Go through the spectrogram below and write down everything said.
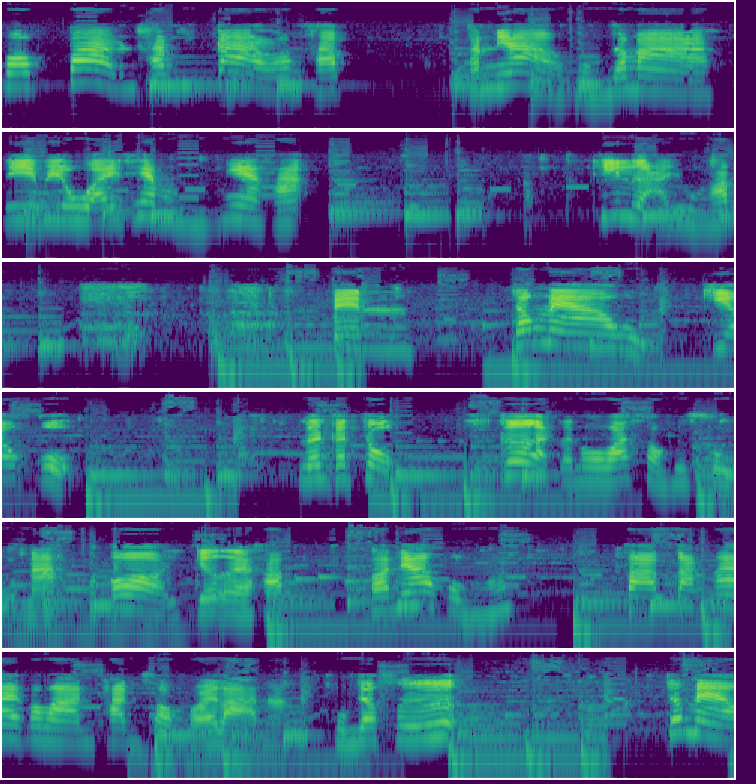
ฟอปป้าเป็นครั้งที่เก้าแล้วครับวันนี้ผมจะมารีวิวไอเทมเนี่ยฮะที่เหลืออยู่ครับ เป็นเจ้าแมว เกียวโกะเรือนกระจกสเกอร์อัตโนมัติ2.0 นะ แล้วก็อีกเยอะเลยครับ ตอนนี้ผมฟาร์มตังค์ได้ประมาณ 1,200 ล้านนะ ผมจะซื้อ เจ้าแมว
